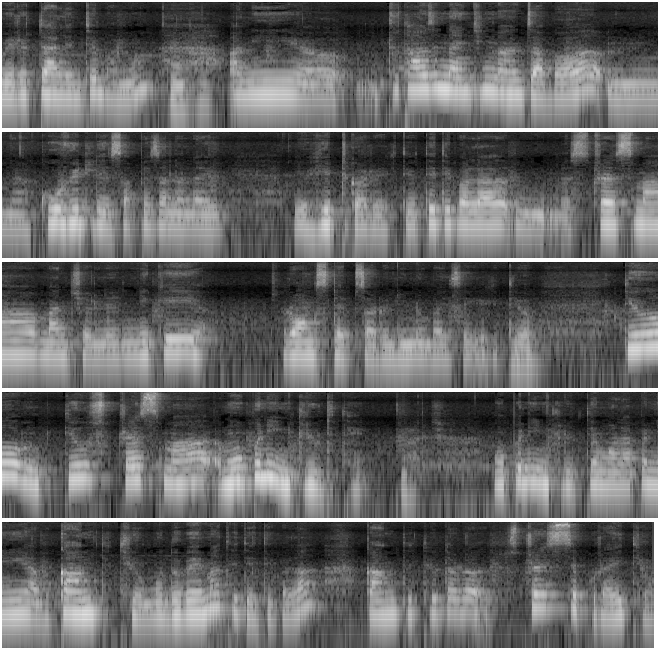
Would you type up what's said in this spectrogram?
मेरो ट्यालेन्टै भनौँ। अनि टु थाउजन्ड नाइन्टिनमा जब कोभिडले सबैजनालाई यो हिट गरेको थियो त्यति बेला स्ट्रेसमा मान्छेहरूले निकै रङ स्टेप्सहरू लिनु भइसकेको थियो। त्यो त्यो स्ट्रेसमा म पनि इन्क्लुड थिएँ। म पनि इन्क्लुड थिएँ। मलाई पनि अब काम त थियो। म दुबईमा थिएँ त्यति बेला। काम त थियो तर स्ट्रेस चाहिँ पुरै थियो।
